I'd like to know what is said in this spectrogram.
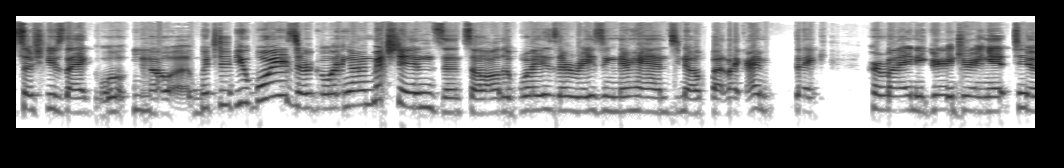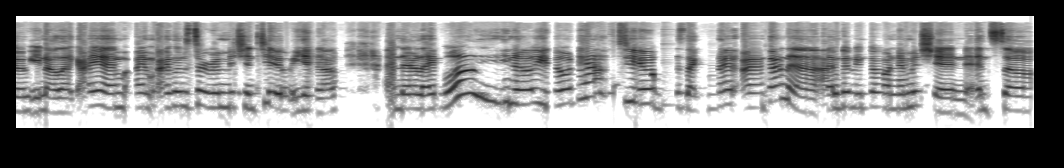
so she was like, well, you know, which of you boys are going on missions? And so all the boys are raising their hands, you know, but like, I'm like, Hermione Grangering it too. You know, like I am, I'm, I'm going to serve a mission too. You know, and they're like, well, you know, you don't have to. It's like I'm gonna, I'm gonna go on a mission. And so,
